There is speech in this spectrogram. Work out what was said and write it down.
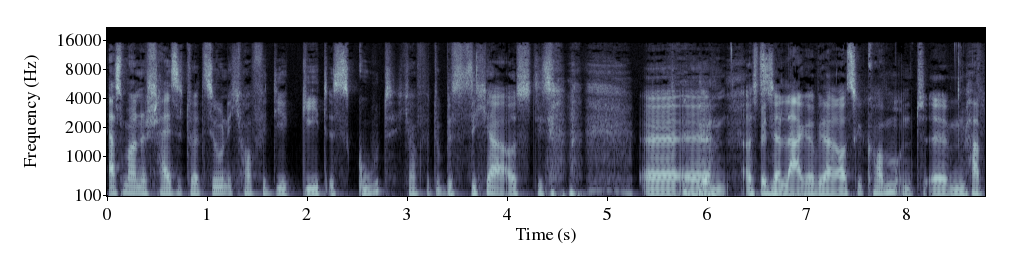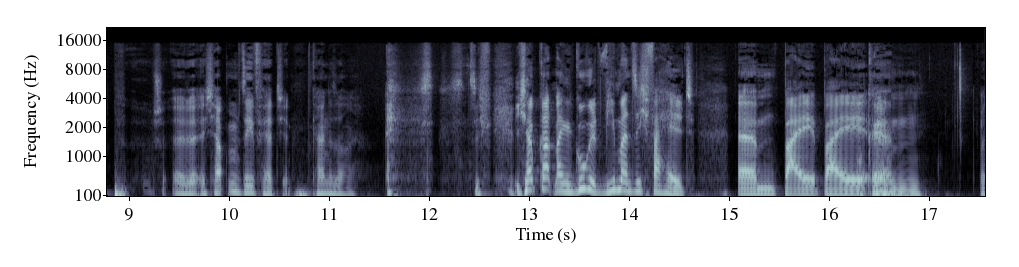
erstmal eine scheiß Situation. Ich hoffe, dir geht es gut. Ich hoffe, du bist sicher aus dieser, äh, ähm, aus dieser Lage wieder rausgekommen und ähm, Hab, äh, ich habe ein Seepferdchen, keine Sorge. ich habe gerade mal gegoogelt, wie man sich verhält ähm, bei bei Okay. ähm, äh,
